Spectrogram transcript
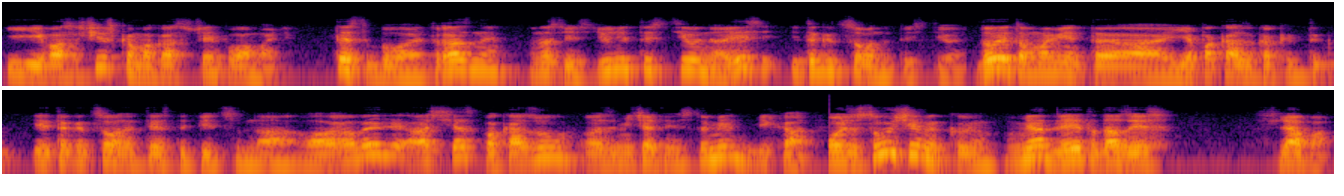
И ваша фишка могла случайно поломать. Тесты бывают разные. У нас есть юнит-тестирование, а есть интеграционное тестирование. До этого момента а, я показываю, как интеграционные тесты пишутся на Laravel, а сейчас покажу а, замечательный инструмент Bihat. Пользуясь случаями, у меня для этого даже есть шляпа.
